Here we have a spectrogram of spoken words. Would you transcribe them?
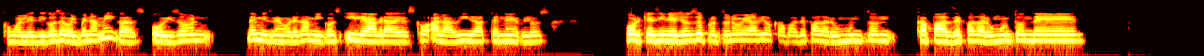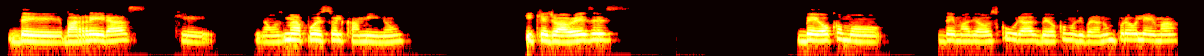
como les digo, se vuelven amigas. Hoy son de mis mejores amigos y le agradezco a la vida tenerlos porque sin ellos de pronto no hubiera sido capaz de pasar un montón, capaz de pasar un montón de, de barreras que, digamos, me ha puesto el camino y que yo a veces veo como demasiado oscuras, veo como si fueran un problema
